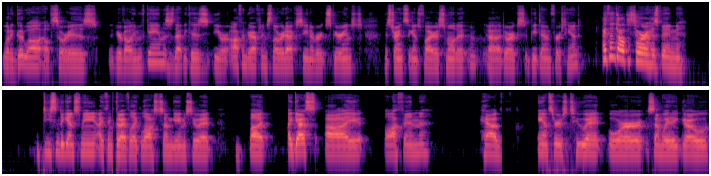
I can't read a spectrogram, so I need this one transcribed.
what a good wall Altisaur is with your volume of games. Is that because you're often drafting slower decks, so you never experienced its strengths against flyers, small to, uh, dorks beat down firsthand? I think Altisaur has been decent against me. I think that I've like lost some games to it, but I guess I often have answers to it or some way to go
